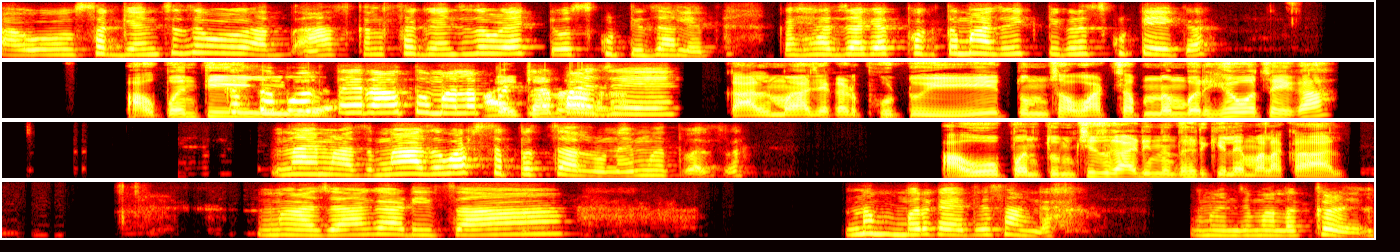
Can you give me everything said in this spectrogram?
अहो सगळ्यांच्या जवळ आज- आजकाल सगळ्यांच्या जवळ ऍक्टिव्हा स्कूटी झालेत. का ह्या जगात फक्त माझ्या एकटीकडे स्कूटी आहे का? अहो पण ती कसं बोलताय राव तुम्हाला ऐका पटलं ना. पाहिजे. काल माझ्याकडे फोटो आहे तुमचा व्हॉट्सअप नंबर हेवच आहे का? नाही माझं माझं व्हॉट्सअपच चालू नाही महत्वाचं. अहो पण तुमचीच गाडीनं धडकेलंय मला काल. माझ्या गाडीचा नंबर काय ते सांगा. म्हणजे मला कळेल.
